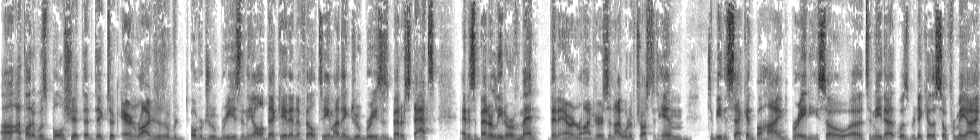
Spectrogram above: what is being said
Uh, I thought it was bullshit that Dick took Aaron Rodgers over over Drew Brees in the All Decade NFL team. I think Drew Brees is better stats and is a better leader of men than Aaron Rodgers, and I would have trusted him to be the second behind Brady. So uh, to me, that was ridiculous. So for me, I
